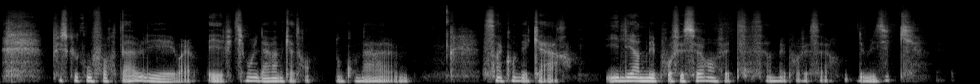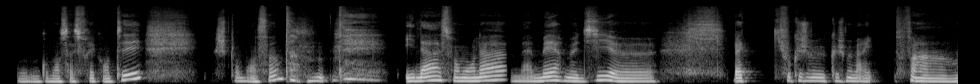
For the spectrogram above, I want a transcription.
plus que confortable et voilà. Et effectivement, il a 24 ans. Donc on a 5 euh, ans d'écart. Il est un de mes professeurs en fait, c'est un de mes professeurs de musique. On commence à se fréquenter, je tombe enceinte. Et là, à ce moment-là, ma mère me dit euh, bah, qu'il faut que je, que je me marie. Enfin,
